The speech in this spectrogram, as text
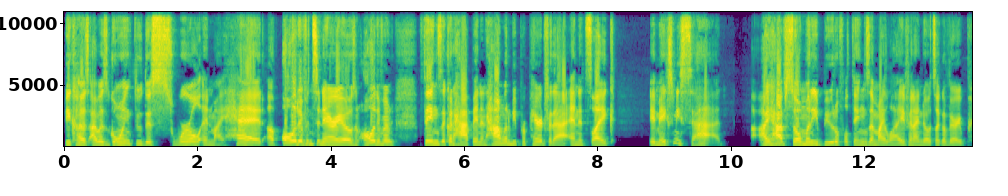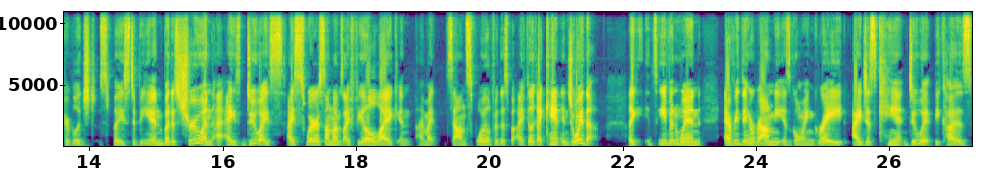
because I was going through this swirl in my head of all the different scenarios and all the different things that could happen and how I'm going to be prepared for that. And it's like, it makes me sad I have so many beautiful things in my life, and I know it's like a very privileged space to be in, but it's true. And I, I, do, I, I swear sometimes I feel like, and I might sound spoiled for this, but I feel like I can't enjoy them. Like it's even when everything around me is going great, I just can't do it because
